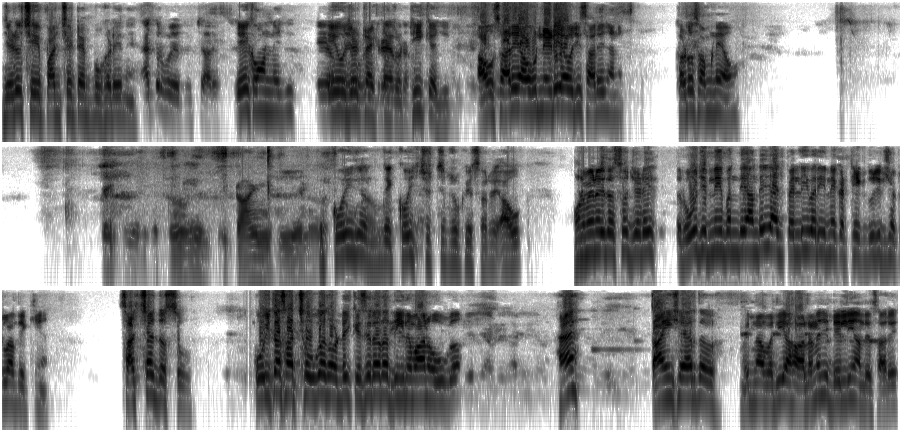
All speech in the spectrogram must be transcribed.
ਜਿਹੜੇ 6 5 6 ਟੈਂਪੂ ਖੜੇ ਨੇ। ਇੱਧਰ ਹੋ ਜਾ ਤੁਸੀਂ ਚਾਰੇ। ਇਹ ਕੌਣ ਨੇ ਜੀ? ਇਹ ਜਿਹੜਾ ਆਪਣੇ ਟਰੈਕਟਰ। ਠੀਕ ਹੈ ਜੀ। ਆਓ ਸਾਰੇ ਆਓ ਨੇੜੇ ਆਓ ਜੀ ਸਾਰੇ ਜਾਣੇ। ਖੜੋ ਸਾਹਮਣੇ ਆਓ। ਟਾਈਮ ਕੀ ਹੈ ਨਾ? ਕੋਈ ਦੇਖੋ ਹੀ ਚੁੱਚ ਰੁਕੇ ਸਾਰੇ ਆਓ। ਹੁਣ ਮੈਨੂੰ ਇਹ ਦੱਸੋ ਜਿਹੜੇ ਰੋਜ਼ ਇੰਨੇ ਬੰਦੇ ਆਂਦੇ ਜਾਂ ਅੱਜ ਪਹਿਲੀ ਵਾਰੀ ਇਹਨੇ ਇਕੱਠੇ ਇੱਕ ਦੂਜੇ ਦੀ ਸ਼ਕਲਾਂ ਦੇਖੀਆਂ? ਸੱਚ ਸੱਚ ਦੱਸੋ। ਕੋਈ ਤਾਂ ਸੱਚ ਹੋਊਗਾ, ਤੁਹਾਡੇ ਕਿਸੇ ਦਾ ਤਾਂ ਦੀਨਵਾਨ ਹੋਊਗਾ। ਹੈ? ਤਾਂ ਹੀ ਸ਼ਹਿਰ ਦਾ ਇੰਨਾ ਵਧੀਆ ਹਾਲ ਹੈ ਨਾ ਜੀ ਡੇਲੀ ਆਂਦੇ ਸਾਰੇ।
